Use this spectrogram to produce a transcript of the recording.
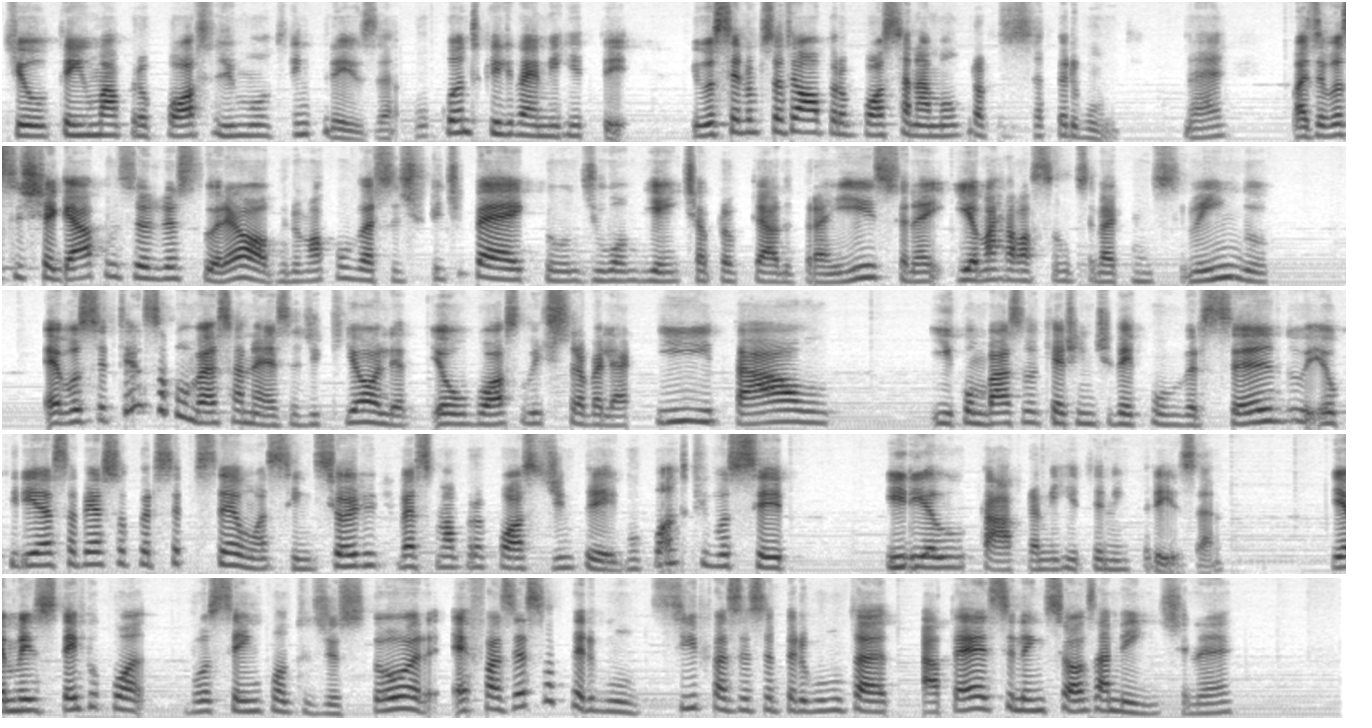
que eu tenho uma proposta de uma outra empresa, o quanto que ele vai me reter? E você não precisa ter uma proposta na mão para fazer essa pergunta, né? Mas é você chegar para o seu gestor, é óbvio, numa conversa de feedback, onde o ambiente apropriado para isso, né? E é uma relação que você vai construindo, é você ter essa conversa nessa de que, olha, eu gosto muito de trabalhar aqui e tal, e com base no que a gente vem conversando, eu queria saber a sua percepção, assim, se hoje eu tivesse uma proposta de emprego, quanto que você iria lutar para me reter na empresa? E ao mesmo tempo, você, enquanto gestor, é fazer essa pergunta, se fazer essa pergunta até silenciosamente, né?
